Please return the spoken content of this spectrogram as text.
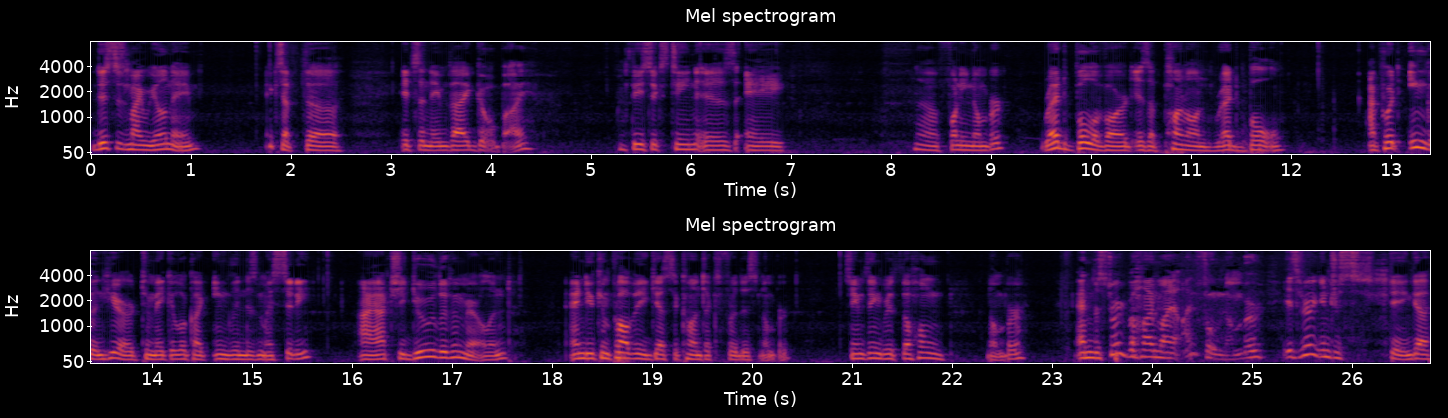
This is my real name, except the it's a name that I go by. 316 is a funny number. Red Boulevard is a pun on Red Bull. I put England here to make it look like England is my city. I actually do live in Maryland, and you can probably guess the context for this number. Same thing with the home number. And the story behind my iPhone number is very interesting. Uh,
